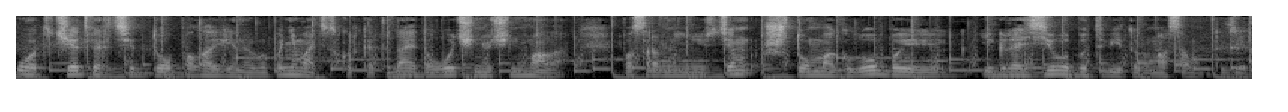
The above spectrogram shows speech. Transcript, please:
от четверти до половины. Вы понимаете, сколько это, да? Это очень-очень мало по сравнению с тем, что могло бы и грозило бы Твиттеру на самом-то деле.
